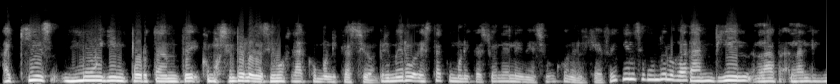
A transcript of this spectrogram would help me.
Aquí es muy importante, como siempre lo decimos, la comunicación. Primero, esta comunicación y alineación con el jefe y en segundo lugar, también la, alineación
